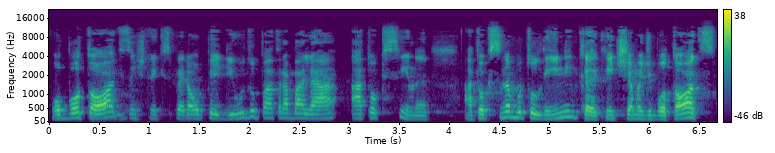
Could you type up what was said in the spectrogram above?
O botox, a gente tem que esperar o período para trabalhar a toxina. A toxina botulínica, que a gente chama de botox,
